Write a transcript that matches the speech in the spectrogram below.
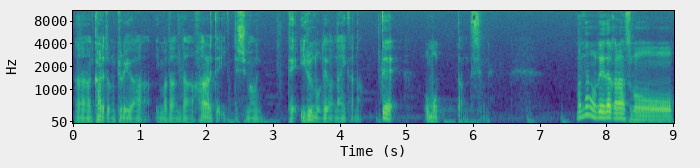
うん、彼との距離が今だんだん離れていってしまっているのではないかなって思ったんですよね。まあ、なので、だからその、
